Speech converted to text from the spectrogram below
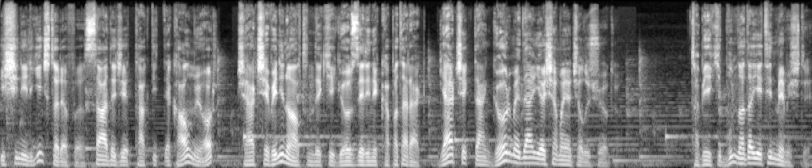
İşin ilginç tarafı sadece taklitle kalmıyor, çerçevenin altındaki gözlerini kapatarak gerçekten görmeden yaşamaya çalışıyordu. Tabii ki bununla da yetinmemişti.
